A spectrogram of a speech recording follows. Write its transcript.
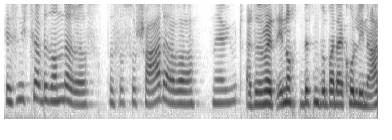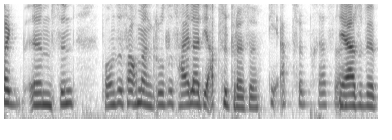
Es ist nichts mehr Besonderes. Das ist so schade, aber naja, gut. Also wenn wir jetzt eh noch ein bisschen so bei der Kulinarik ähm, sind, bei uns ist auch immer ein großes Highlight die Apfelpresse. Die Apfelpresse. Ja, also wir,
